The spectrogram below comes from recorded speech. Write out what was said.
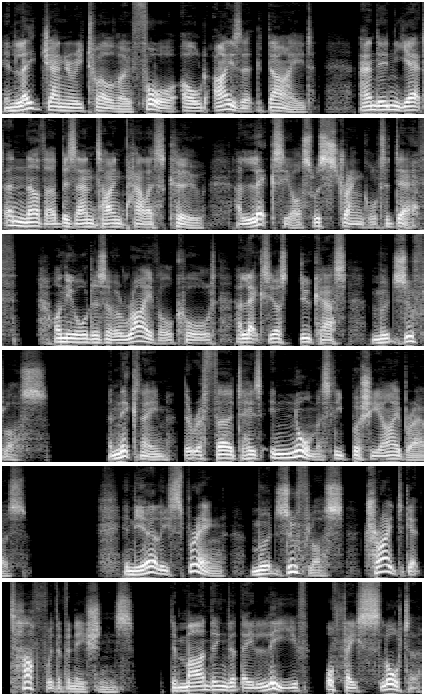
In late January 1204, old Isaac died, and in yet another Byzantine palace coup, Alexios was strangled to death, on the orders of a rival called Alexios Doukas Mourtzouphlos a nickname that referred to his enormously bushy eyebrows. In the early spring, Mourtzouphlos tried to get tough with the Venetians, demanding that they leave or face slaughter.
